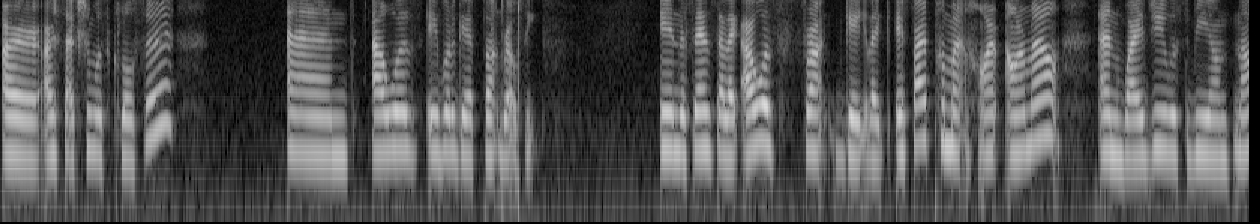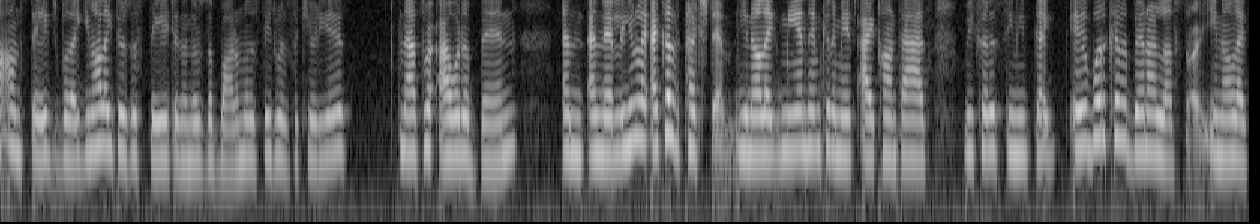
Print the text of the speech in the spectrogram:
our our section was closer and i was able to get front row seats in the sense that like I was front gate. Like if I put my arm out and YG was to be on not on stage, but like you know like there's a stage and then there's the bottom of the stage where the security is. That's where I would have been. And and then, you know like I could have touched him. You know like me and him could have made eye contact. We could have seen like it would could have been our love story. You know like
